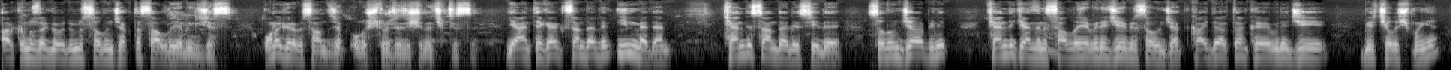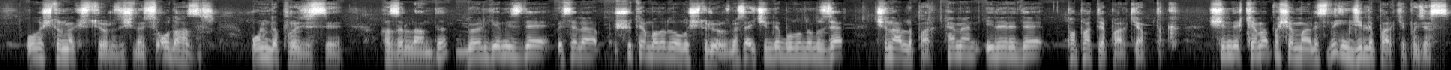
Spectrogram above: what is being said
arkamızda gördüğümüz salıncakta sallayabileceğiz. Ona göre bir salıncak oluşturacağız işin açıkçası. Yani tekerlekli sandalyeden inmeden kendi sandalyesiyle salıncağa binip kendi kendini sallayabileceği bir salıncak, kaydıraktan kayabileceği bir çalışmayı oluşturmak istiyoruz işin açıkçası. O da hazır. Onun da projesi hazırlandı. Bölgemizde mesela şu temaları da oluşturuyoruz. Mesela içinde bulunduğumuz yer Çınarlı Park. Hemen ileride Papatya Park yaptık. Şimdi Kemalpaşa Mahallesi'nde İncirli Park yapacağız.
